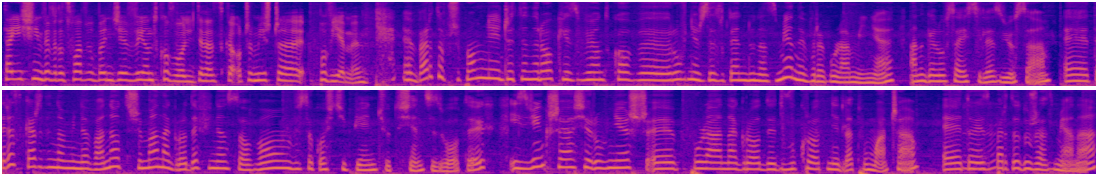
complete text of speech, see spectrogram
ta jesień we Wrocławiu będzie wyjątkowo literacka, o czym jeszcze powiemy. E, warto przypomnieć, że ten rok jest również ze względu na zmiany w regulaminie Angelusa i Silesiusa. E, teraz każdy nominowany otrzyma nagrodę finansową w wysokości 5 tysięcy złotych i zwiększa się również e, pula nagrody dwukrotnie dla tłumacza. E, to mhm. jest bardzo duża zmiana,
